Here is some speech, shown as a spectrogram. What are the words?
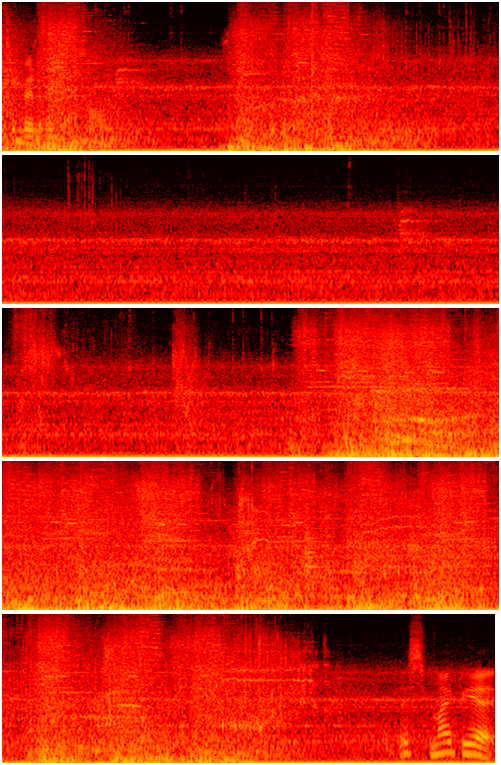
It's a bit of a gamble. Might be it.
